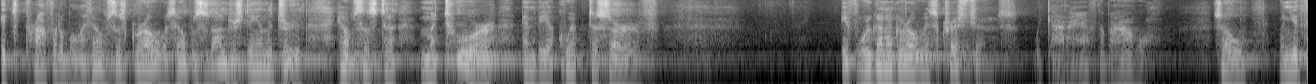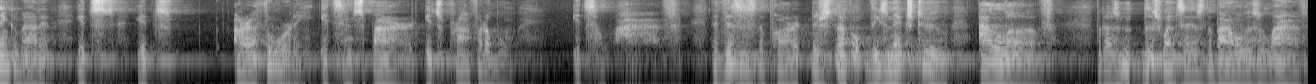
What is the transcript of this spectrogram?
it's profitable. It helps us grow. It helps us to understand the truth. It helps us to mature and be equipped to serve. If we're going to grow as Christians, we got to have the Bible. So when you think about it, it's, it's our authority. It's inspired. It's profitable. It's alive. Now this is the part, there's several, these next two I love because this one says the Bible is alive.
